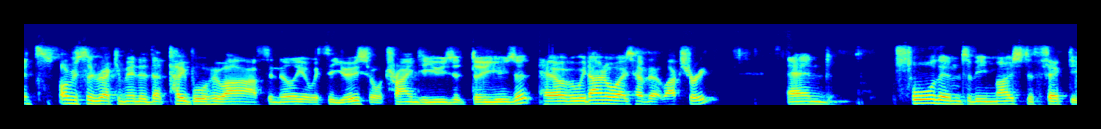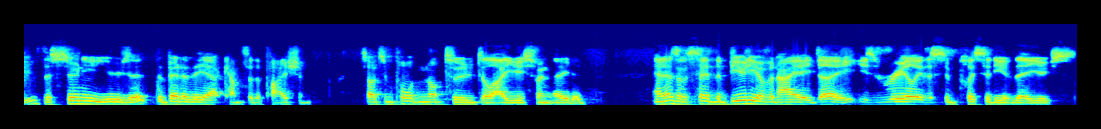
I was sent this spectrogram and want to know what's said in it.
it's obviously recommended that people who are familiar with the use or trained to use it do use it. However, we don't always have that luxury. And for them to be most effective, the sooner you use it, the better the outcome for the patient. So it's important not to delay use when needed. And as I said, the beauty of an AED is really the simplicity of their use.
